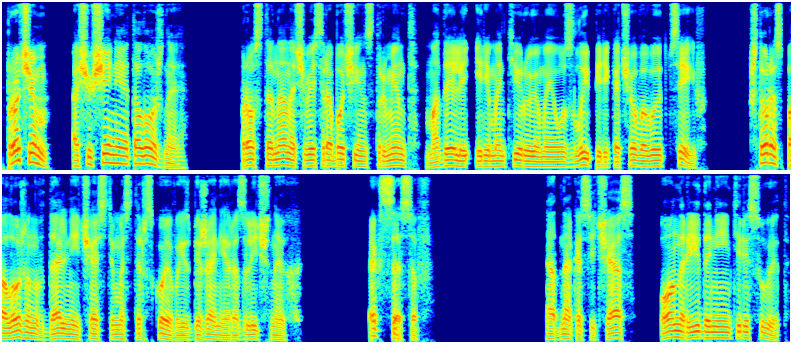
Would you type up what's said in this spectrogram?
Впрочем, ощущение это ложное. Просто на ночь весь рабочий инструмент, модели и ремонтируемые узлы перекочевывают в сейф, что расположен в дальней части мастерской во избежание различных эксцессов. Однако сейчас он Рида не интересует.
